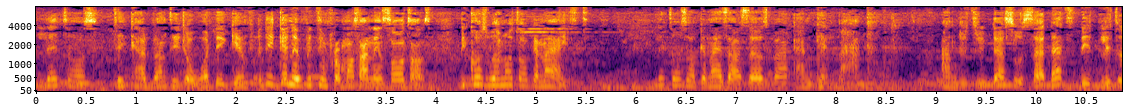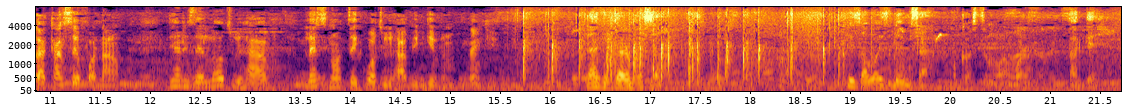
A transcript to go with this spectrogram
Let us take advantage of what they gain. They gain everything from us and insult us because we are not organized. Let us organize ourselves back and get back and retrieve that. So, sir, that's the little I can say for now. There is a lot we have. Let's not take what we have been given. Thank you. Thank you very much, sir. Please, what is the name, sir? Augustine Nwagbara. Okay.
